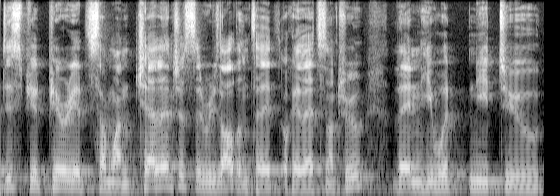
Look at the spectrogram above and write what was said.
dispute period someone challenges the result and says, okay, that's not true, then he would need to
